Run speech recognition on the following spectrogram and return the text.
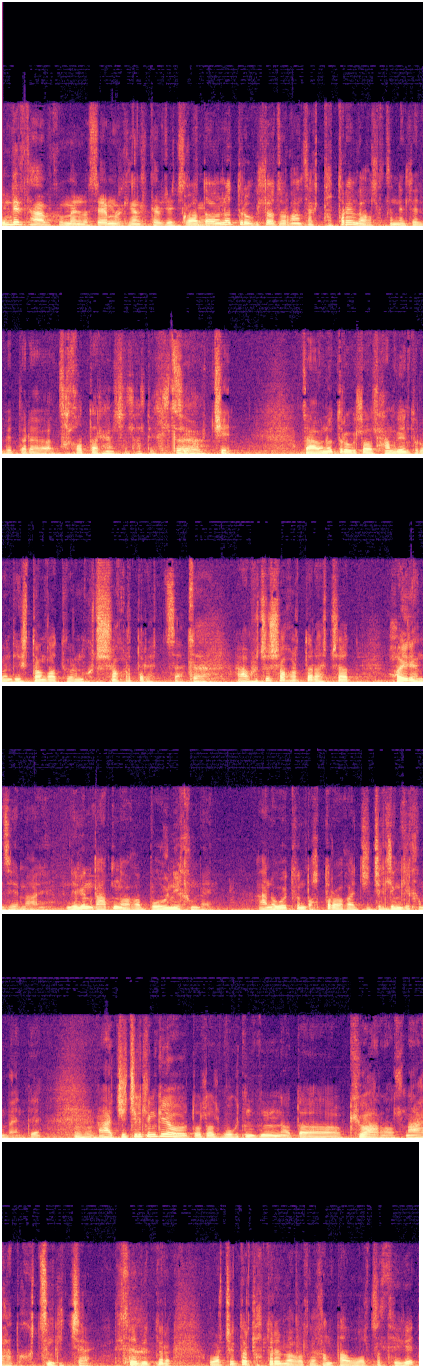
Энд дээр та бүхэн маань бас ямар хяналт тавьж Гэхдээ ажилладаг одоо өнөөдөр өглөө 6 цагт татварын байгууллагын нэлээд бид нар цахуудаар хямшилгалт эхэлсэн явж байна. За өнөөдөр өглөө бол хамгийн түрүүнд Эртонгоод гөрн хүчин шохор дээр очисан. За. А хүчин шохор дээр очиод хоёр янз юм аа. Нэг нь гадна байгаа бөөнийхэн байна. А нөгөөх нь дотор байгаа жижиглэнгийнхан байна тий. А жижиглэнгийн хувьд бол бүгдэнд нь одоо QR бол наагаад өгцөн гэж байгаа. Тэгэхээр бид нар уржигдэр доторын байгууллагынхантай уулзалт хийгээд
